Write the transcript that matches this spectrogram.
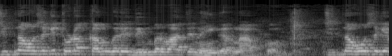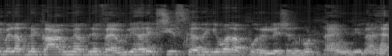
जितना हो सके थोड़ा कम करे, दिन भर बातें नहीं करना आपको। जितना हो सके पहले अपने काम में, अपने फैमिली हर एक चीज़ करने के बाद आपको रिलेशन को टाइम देना है।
